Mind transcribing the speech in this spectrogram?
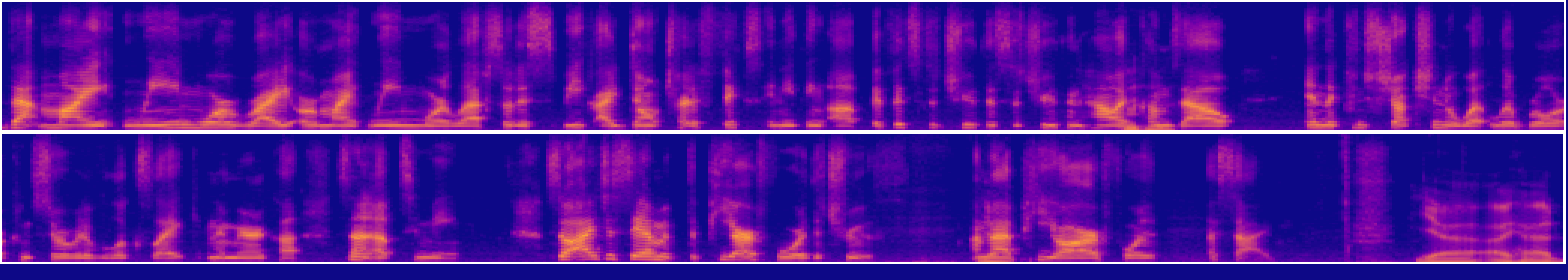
that might lean more right or might lean more left, so to speak, I don't try to fix anything up. If it's the truth, it's the truth, and how it mm-hmm. comes out in the construction of what liberal or conservative looks like in America, it's not up to me. So I just say I'm the PR for the truth. I'm yeah. not PR for a side. Yeah, I had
